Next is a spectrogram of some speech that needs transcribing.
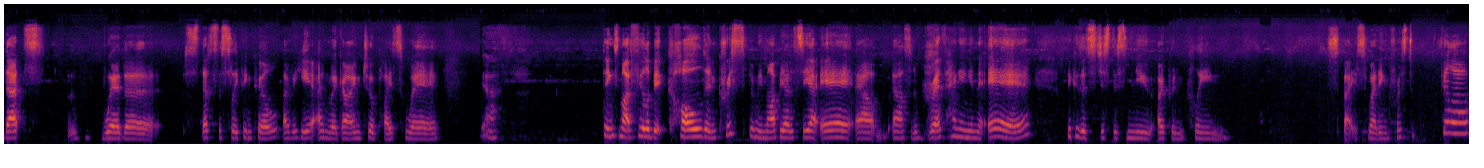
that's where the that's the sleeping pill over here and we're going to a place where Yeah. Things might feel a bit cold and crisp and we might be able to see our air our, our sort of breath hanging in the air because it's just this new open clean space waiting for us to fill our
